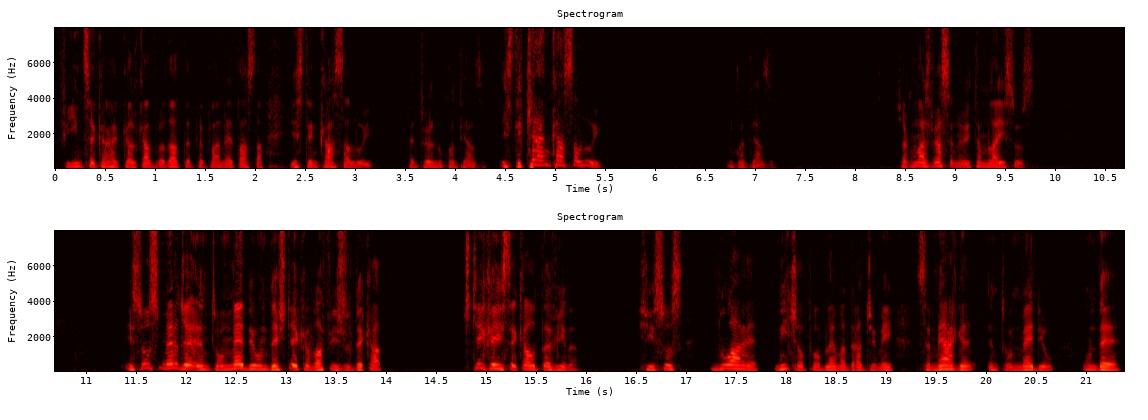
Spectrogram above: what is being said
ființă care a călcat vreodată pe planeta asta este în casa lui. Pentru el nu contează. Este chiar în casa lui. Nu contează. Și acum aș vrea să ne uităm la Isus. Isus merge într-un mediu unde știe că va fi judecat. Știe că îi se caută vină. Și Isus nu are nicio problemă, dragii mei, să meargă într-un mediu unde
